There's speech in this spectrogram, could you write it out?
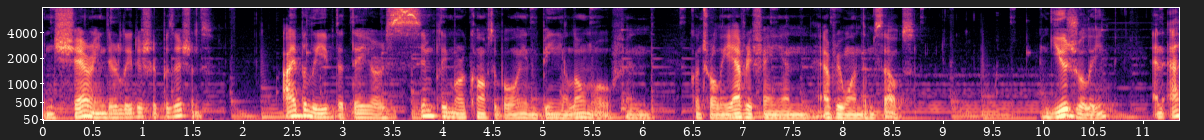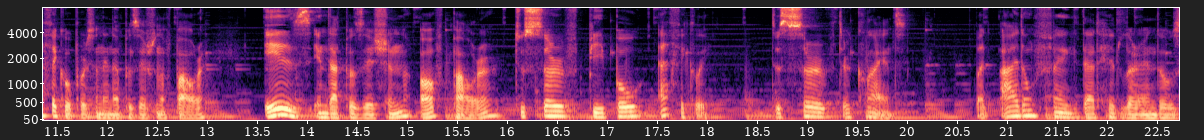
in sharing their leadership positions. I believe that they are simply more comfortable in being a lone wolf and controlling everything and everyone themselves. Usually, an ethical person in a position of power is in that position of power to serve people ethically, to serve their clients. But I don't think that Hitler and those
